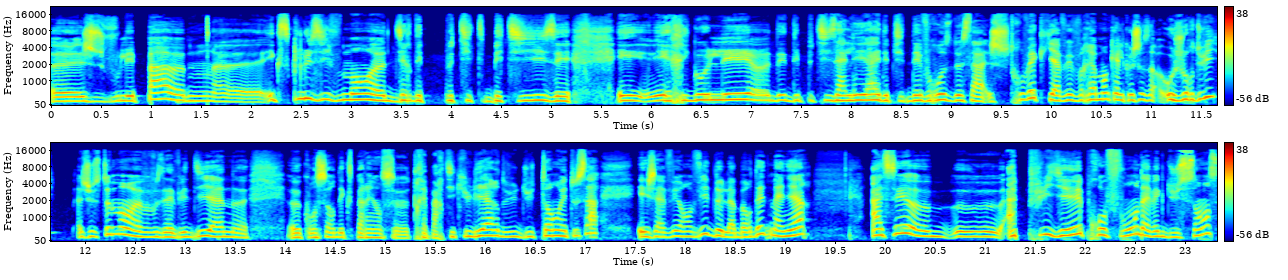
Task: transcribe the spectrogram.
euh, je voulais pas euh, euh, exclusivement euh, dire des petites bêtises et, et, rigoler des, petits aléas et des petites névroses de ça. Je trouvais qu'il y avait vraiment quelque chose aujourd'hui. Justement, vous avez dit, Anne, qu'on sort d'expériences très particulières du temps et tout ça. Et j'avais envie de l'aborder de manière assez euh, euh, appuyée, profonde, avec du sens,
